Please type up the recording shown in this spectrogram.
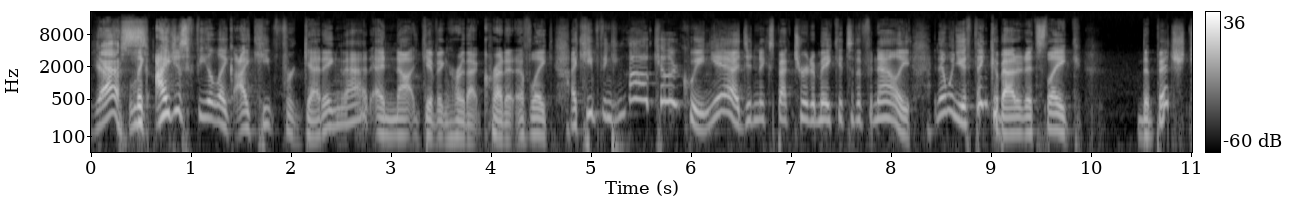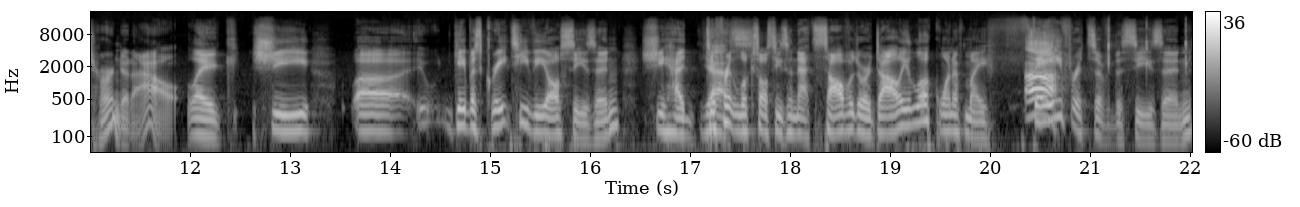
Yes. Like, I just feel like I keep forgetting that and not giving her that credit of, like, I keep thinking, oh, Killer Queen, yeah, I didn't expect her to make it to the finale. And then when you think about it, it's like, the bitch turned it out. Like she uh, gave us great TV all season. She had different Yes. looks all season. That Salvador Dali look, one of my Ah. favorites of the season,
